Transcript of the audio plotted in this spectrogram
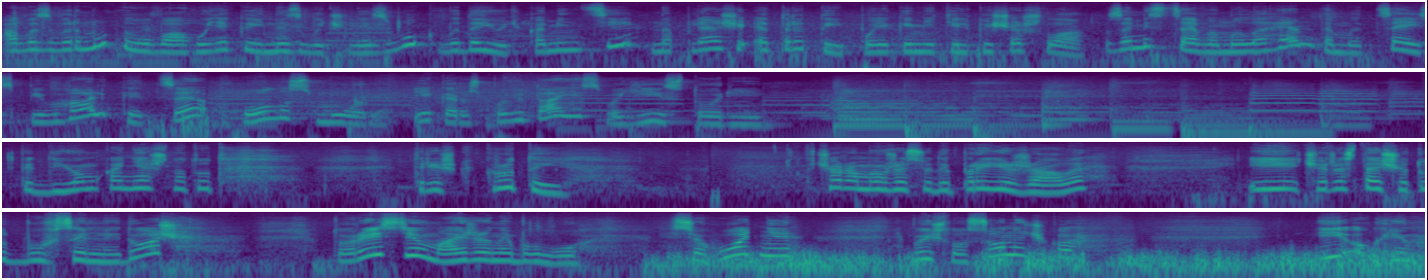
А ви звернули увагу, який незвичний звук видають камінці на пляжі Етрети, по яким я тільки що йшла? За місцевими легендами, цей спів гальки це голос моря, яке розповідає свої історії. Підйом, звісно, тут трішки крутий. Вчора ми вже сюди приїжджали, і через те, що тут був сильний дощ, туристів майже не було. Сьогодні вийшло сонечко, і окрім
